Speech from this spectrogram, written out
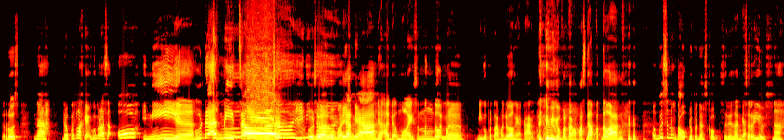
Terus nah, dapatlah kayak gue merasa, "Oh, ini Iya. udah nih, coy." coy ini udah coy. lumayan ya. udah agak mulai seneng tuh Seneng. Minggu pertama doang ya kak minggu pertama, pas dapet doang Oh, gue seneng tau dapet daskom. seriusan kak Serius. Nah,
